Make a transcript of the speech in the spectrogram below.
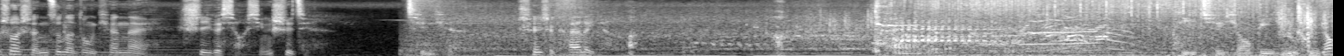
都说神尊的洞天内是一个小型世界，今天真是开了眼了。地阶妖兵银虫妖，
